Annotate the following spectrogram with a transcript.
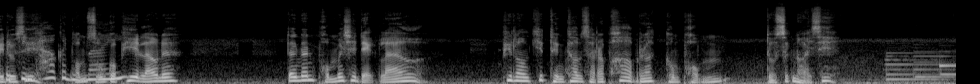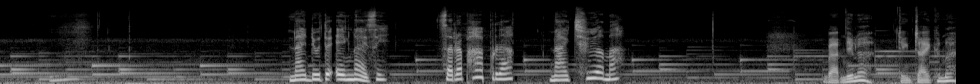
ยไปดูกิสิ นข้าวกันดีผมไหมสูงกว่าพี่แล้วนะ ดังนั้นผมไม่ใช่เด็กแล้ว พี่ลองคิดถึงคำสารภาพรักของผม ดูสักหน่อยสิ นายดูตัวเองหน่อยสิ สารภาพรัก นายเชื่อมะ แบบนี้ล่ะจริงใจขึ้นมา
